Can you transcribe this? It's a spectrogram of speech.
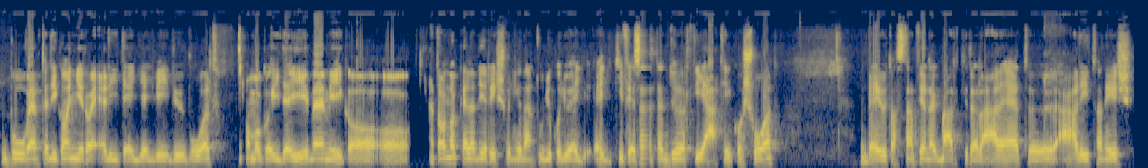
Bowen pedig annyira elit egy-egy védő volt a maga idejében, még a, a hát annak ellenére is, hogy nyilván tudjuk, hogy ő egy, egy kifejezetten dörti játékos volt, de őt aztán tényleg bárkire rá lehet állítani, és,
